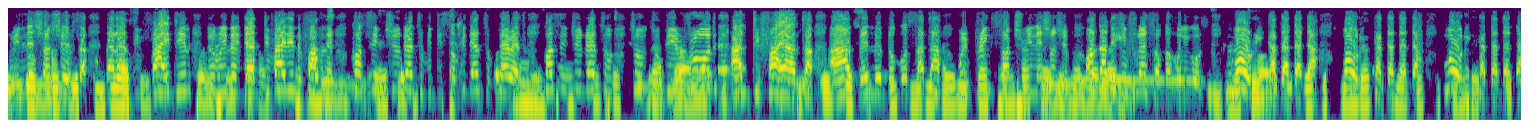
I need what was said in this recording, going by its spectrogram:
Relationships that are dividing the they are dividing the family, causing children to be disobedient to parents, causing children to, to, to be rude and defiant. We bring such relationship under the influence of the Holy Ghost. Mori kadadada, mori kadadada, mori kadadada.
